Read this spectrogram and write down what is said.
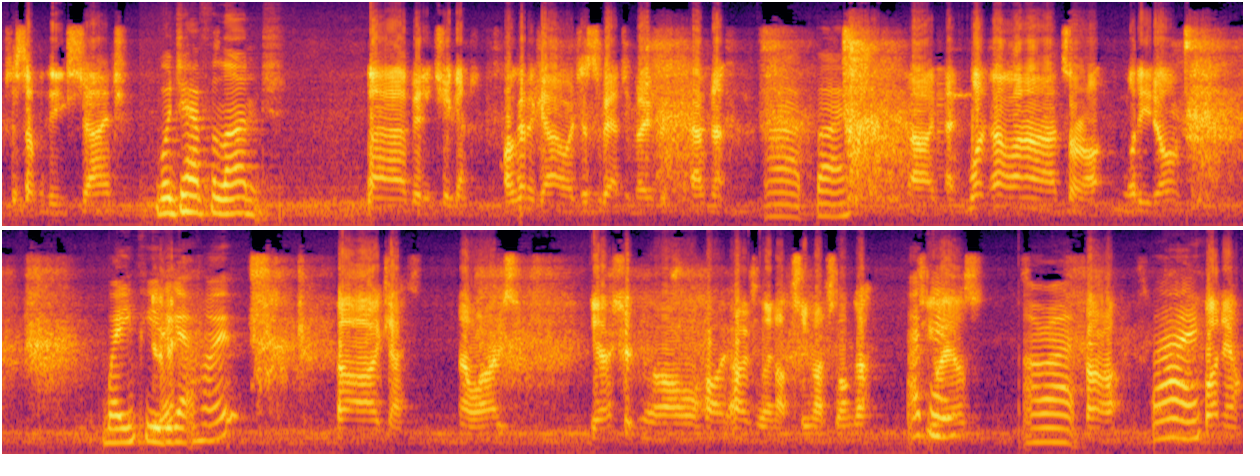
just up at the exchange. What'd you have for lunch? Uh, a bit of chicken. I'm gonna go. I'm just about to move the cabinet. All right, bye. Oh, okay. What? Oh, no, that's all right. What are you doing? Waiting for you to get home. Oh, okay. No worries. Yeah, I should. Oh, hopefully not too much longer. Okay. All right, All right. bye. Bye now.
